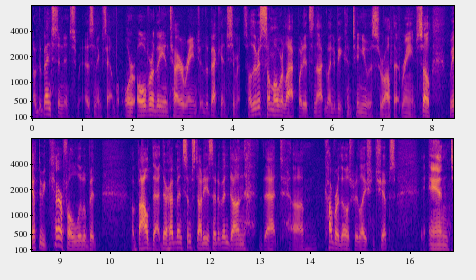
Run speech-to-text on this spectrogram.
of the Bendtsen instrument, as an example, or over the entire range of the Beck instrument. So there is some overlap, but it's not going to be continuous throughout that range. So we have to be careful a little bit about that. There have been some studies that have been done that um, cover those relationships, and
